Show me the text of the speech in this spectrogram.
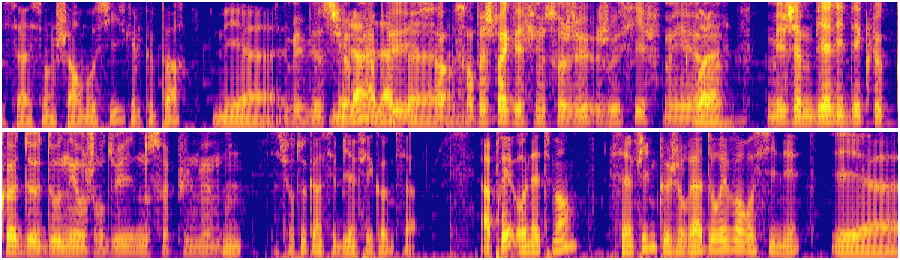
ça a son charme aussi quelque part. Mais, euh, Mais bien sûr, là- mais après, là, ça- ça... ça empêche pas que les films soient jou- jouissifs, mais, euh, mais j'aime bien l'idée que le code donné aujourd'hui ne soit plus le même. quoi. Mm. Et surtout quand c'est bien fait comme ça. Après, honnêtement, c'est un film que j'aurais adoré voir au ciné. Et, euh,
